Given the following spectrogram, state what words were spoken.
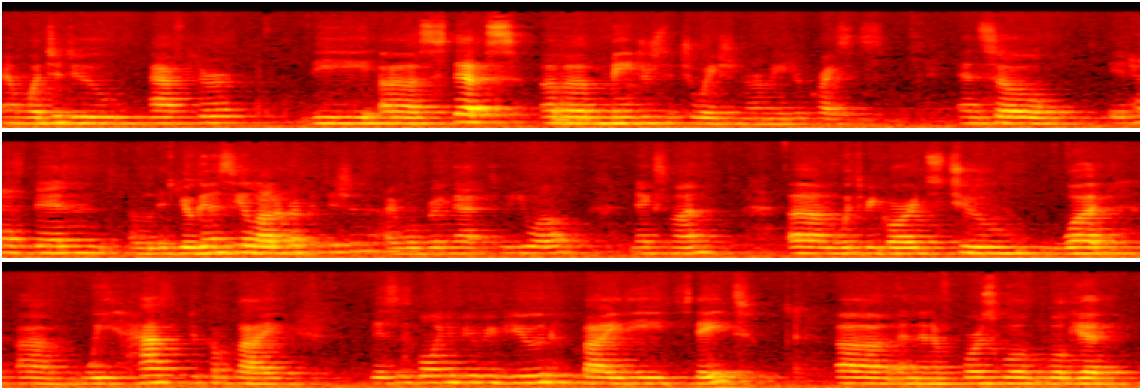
and what to do after the uh, steps of a major situation or a major crisis. And so it has been, you're going to see a lot of repetition. I will bring that to you all next month um, with regards to what um, we have to comply. This is going to be reviewed by the state, uh, and then of course we'll, we'll get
